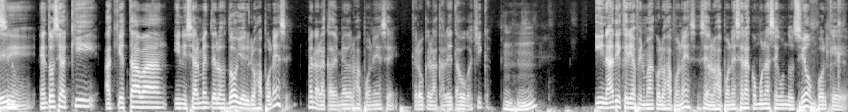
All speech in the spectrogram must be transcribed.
Sí, entonces aquí, aquí estaban inicialmente los Dodgers y los japoneses. Bueno, la academia de los japoneses, creo que la caleta Boca Chica. Y nadie quería firmar con los japoneses. O sea, los japoneses era como una segunda opción porque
